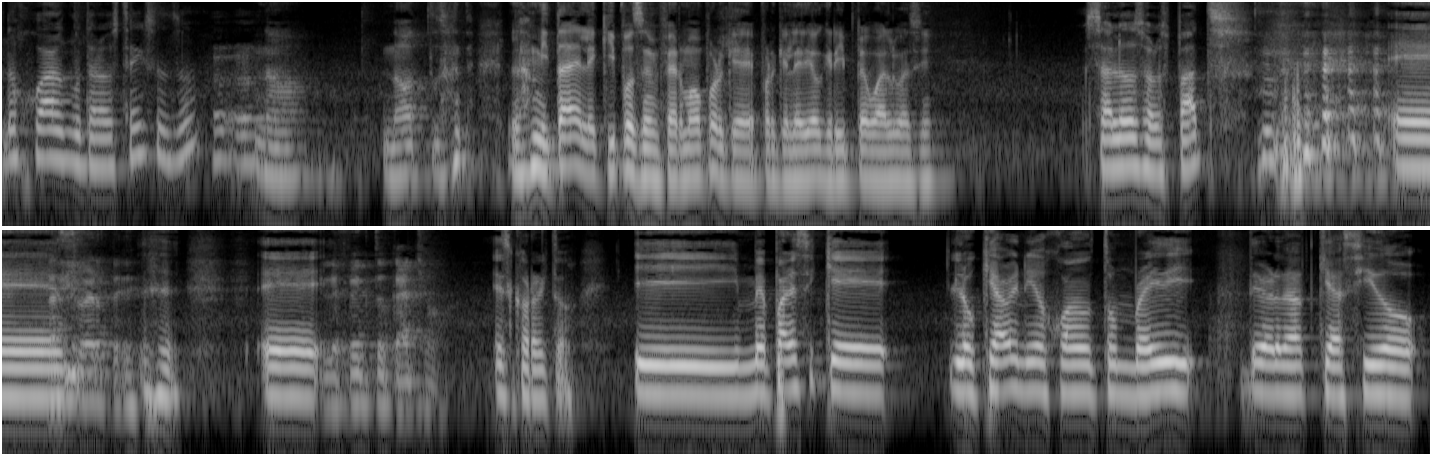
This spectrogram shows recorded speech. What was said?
no jugaron contra los Texans, ¿no? No. No, la mitad del equipo se enfermó porque, porque le dio gripe o algo así. Saludos a los Pats. eh, suerte. eh, El efecto cacho. Es correcto. Y me parece que lo que ha venido jugando Tom Brady, de verdad que ha sido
